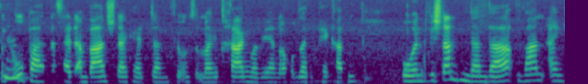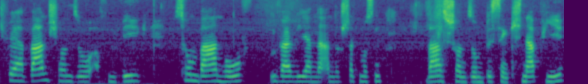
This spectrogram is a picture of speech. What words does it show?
Und Opa hat das halt am Bahnsteig halt dann für uns immer getragen, weil wir ja noch unser Gepäck hatten. Und wir standen dann da, waren eigentlich, wir waren schon so auf dem Weg zum Bahnhof, weil wir ja in eine andere Stadt mussten, war es schon so ein bisschen knappi.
